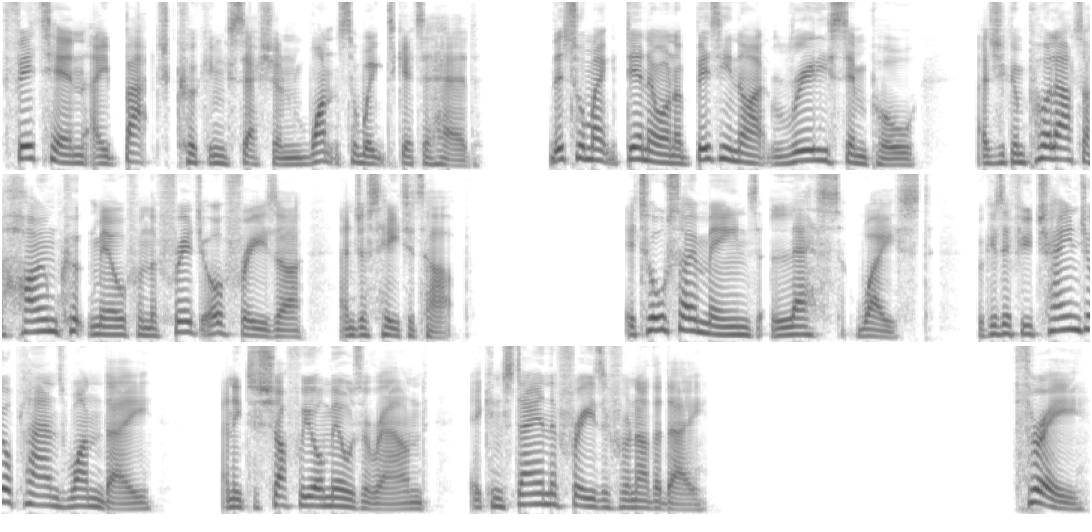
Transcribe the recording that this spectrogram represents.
fit in a batch cooking session once a week to get ahead. This will make dinner on a busy night really simple, as you can pull out a home cooked meal from the fridge or freezer and just heat it up. It also means less waste because if you change your plans one day and need to shuffle your meals around, it can stay in the freezer for another day. 3.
